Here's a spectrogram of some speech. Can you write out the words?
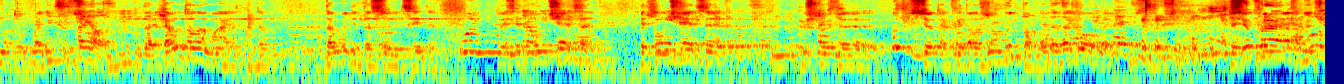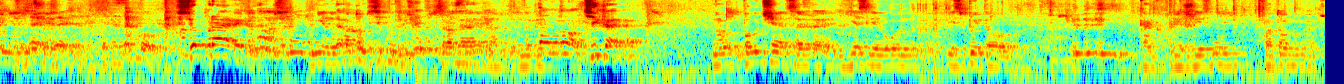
Ну, тут. Кого-то ломает, доводит до суицида. То есть это получается, это получается, что это все так и должно быть, по Это заколка. Все правильно. Ничего не случается. Это закон. Все правильно. Не, ну потом, секундочку, сразу. Тихо. Ну, получается, если он испытывал как при жизни, потом э,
